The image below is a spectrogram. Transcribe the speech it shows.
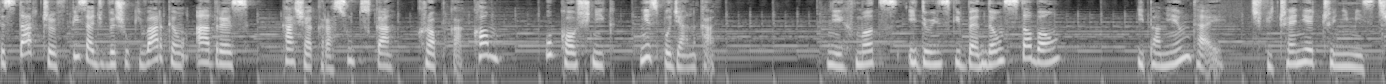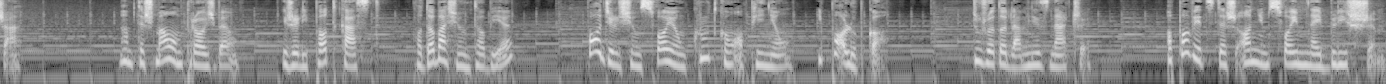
Wystarczy wpisać w wyszukiwarkę adres kasiakrasucka.com ukośnik niespodzianka. Niech moc i duński będą z Tobą. I pamiętaj, ćwiczenie czyni mistrza. Mam też małą prośbę. Jeżeli podcast podoba się Tobie, podziel się swoją krótką opinią i polub go. Dużo to dla mnie znaczy. Opowiedz też o nim swoim najbliższym,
